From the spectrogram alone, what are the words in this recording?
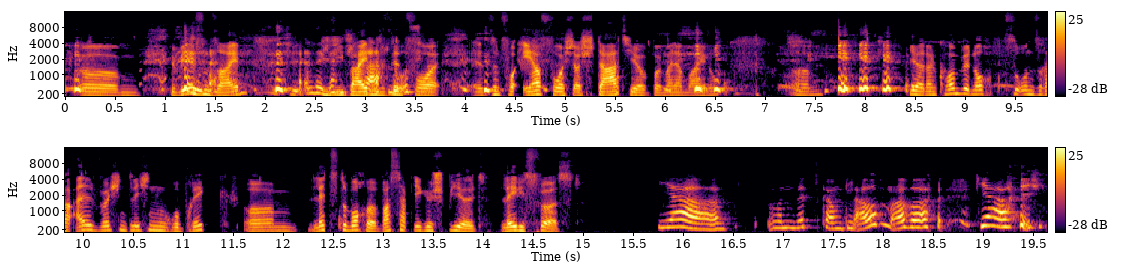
ähm, gewesen sein. Die, die beiden sind vor, äh, sind vor Ehrfurcht erstarrt hier bei meiner Meinung. ähm, ja, dann kommen wir noch zu unserer allwöchentlichen Rubrik. Ähm, letzte Woche, was habt ihr gespielt? Ladies first. Ja, man wird es kaum glauben, aber ja, ich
